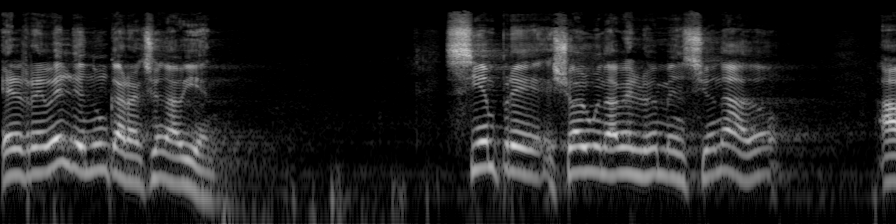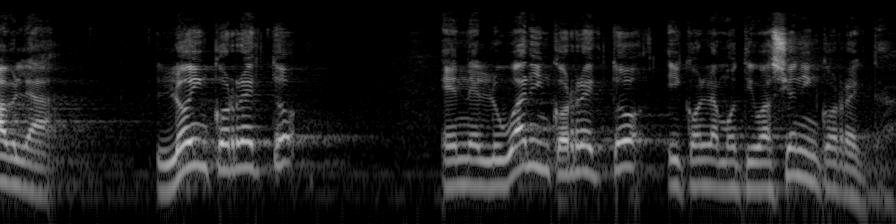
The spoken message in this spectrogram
El rebelde nunca reacciona bien. Siempre, yo alguna vez lo he mencionado, habla lo incorrecto en el lugar incorrecto y con la motivación incorrecta.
